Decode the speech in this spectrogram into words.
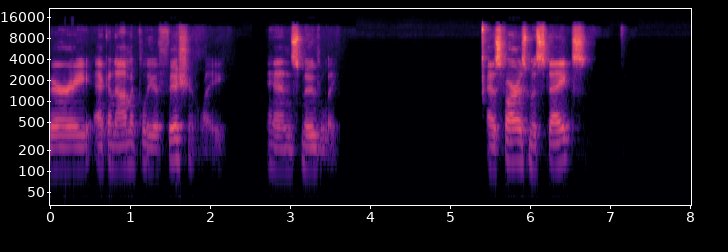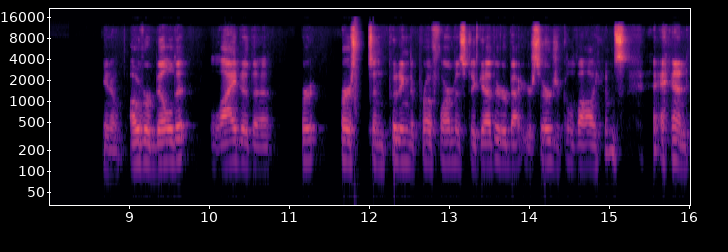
very economically efficiently, and smoothly. As far as mistakes, you know, overbuild it, lie to the per- person putting the pro formas together about your surgical volumes, and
